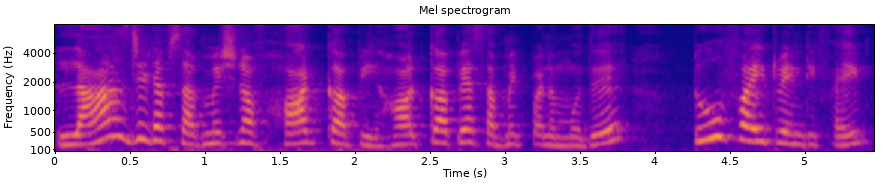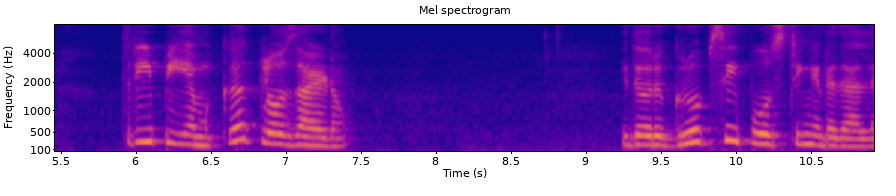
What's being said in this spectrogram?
last date of submission of hard copy hard காப்பியாக சப்மிட் பண்ணும்போது two five twenty five three பிஎம்க்கு க்ளோஸ் ஆகிடும் இது ஒரு குரூப் சி போஸ்டிங்கிறதால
